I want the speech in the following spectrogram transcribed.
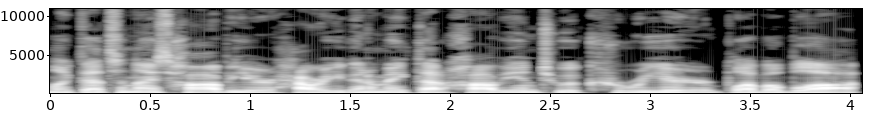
like that's a nice hobby or how are you going to make that hobby into a career? blah blah blah.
